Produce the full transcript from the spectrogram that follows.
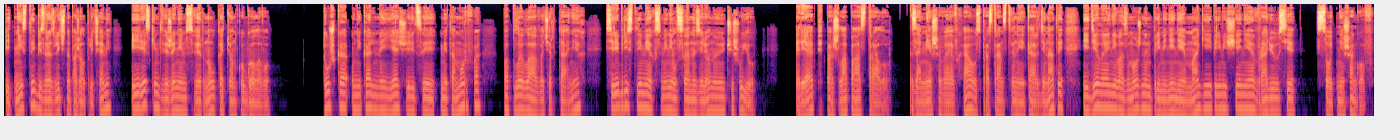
Пятнистый безразлично пожал плечами и резким движением свернул котенку голову. Тушка уникальной ящерицы метаморфа поплыла в очертаниях, серебристый мех сменился на зеленую чешую. Рябь пошла по астралу, замешивая в хаос пространственные координаты и делая невозможным применение магии перемещения в радиусе сотни шагов.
